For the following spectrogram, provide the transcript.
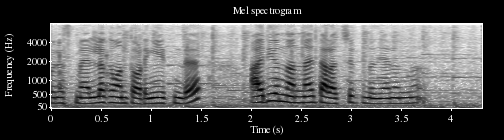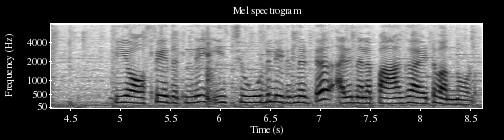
ഒരു സ്മെല്ലൊക്കെ വന്ന് തുടങ്ങിയിട്ടുണ്ട്. അരി ഒന്ന് നന്നായി തിളച്ചിട്ടുണ്ട്. ഞാനൊന്ന് തീ ഓഫ് ചെയ്തിട്ടുണ്ട്. ഈ ചൂടിലിരുന്നിട്ട് അരി നല്ല പാകമായിട്ട് വന്നോളും.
